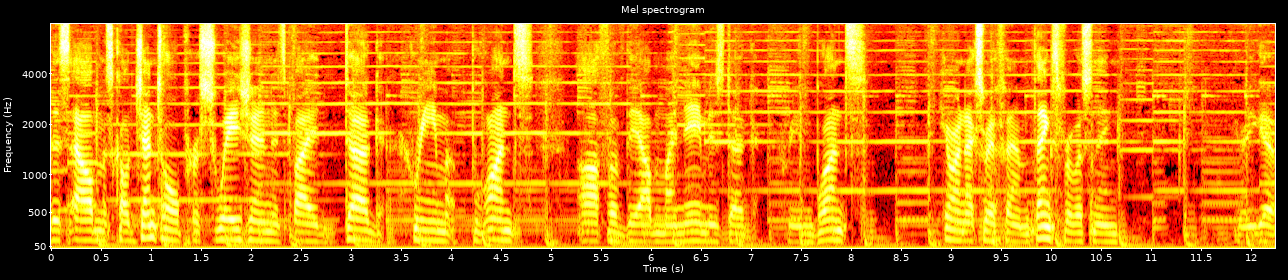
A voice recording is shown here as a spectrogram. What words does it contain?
this album. It's called Gentle Persuasion. It's by Doug Hream Blunt off of the album My Name is Doug Hream Blunt here on X Ray FM. Thanks for listening. Here you go.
